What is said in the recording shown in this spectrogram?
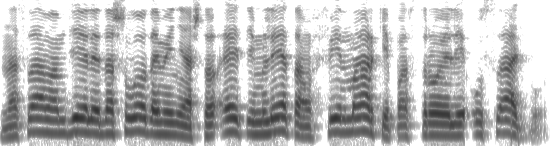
На самом деле дошло до меня, что этим летом в Финмарке построили усадьбу,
